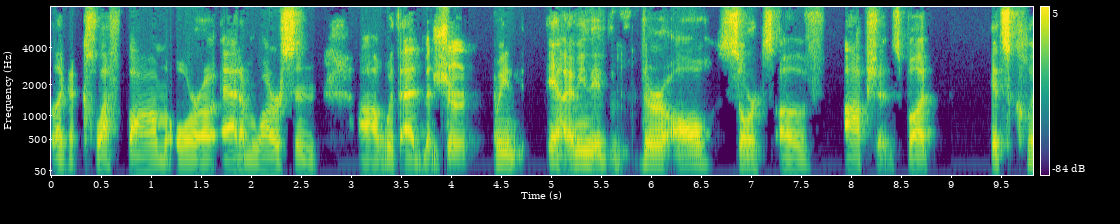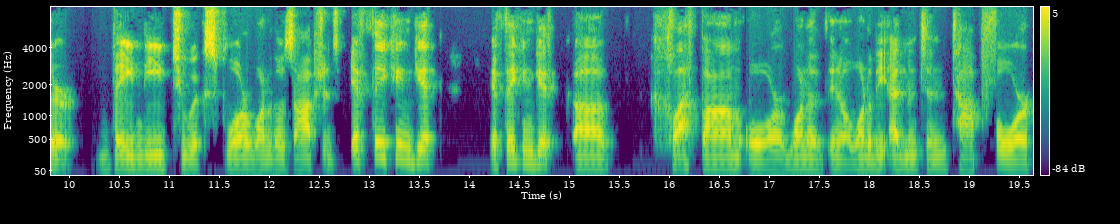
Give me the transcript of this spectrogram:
like a Klefbom or a Adam Larsson uh, with Edmonton. Sure. I mean, yeah. I mean, it, there are all sorts of options, but it's clear they need to explore one of those options if they can get if they can get uh, Klefbom or one of you know one of the Edmonton top four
